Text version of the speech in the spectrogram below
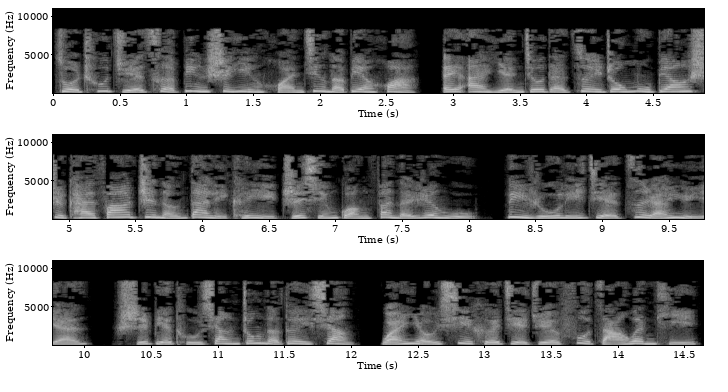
做出决策并适应环境的变化。AI 研究的最终目标是开发智能代理，可以执行广泛的任务，例如理解自然语言、识别图像中的对象、玩游戏和解决复杂问题。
